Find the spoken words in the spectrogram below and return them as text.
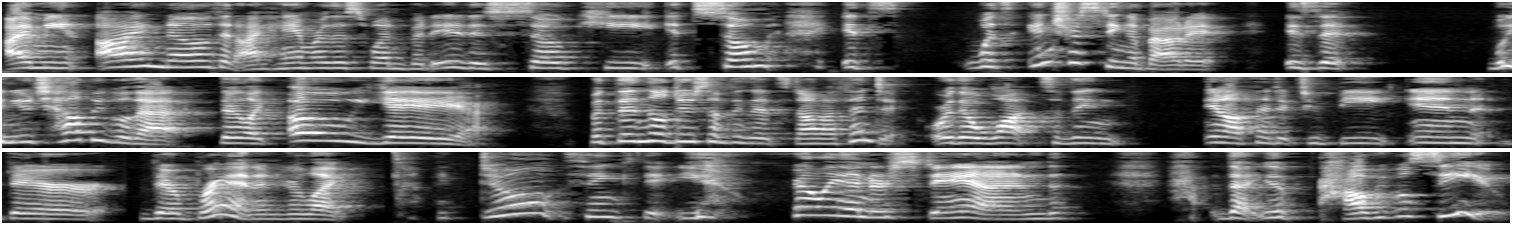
I mean, I know that I hammer this one, but it is so key. It's so, it's what's interesting about it is that when you tell people that, they're like, oh, yeah, yeah, yeah. But then they'll do something that's not authentic or they'll want something inauthentic to be in their their brand and you're like i don't think that you really understand that you, how people see you.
